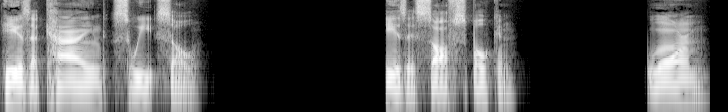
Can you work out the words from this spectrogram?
he is a kind, sweet soul. He is a soft spoken, warm,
